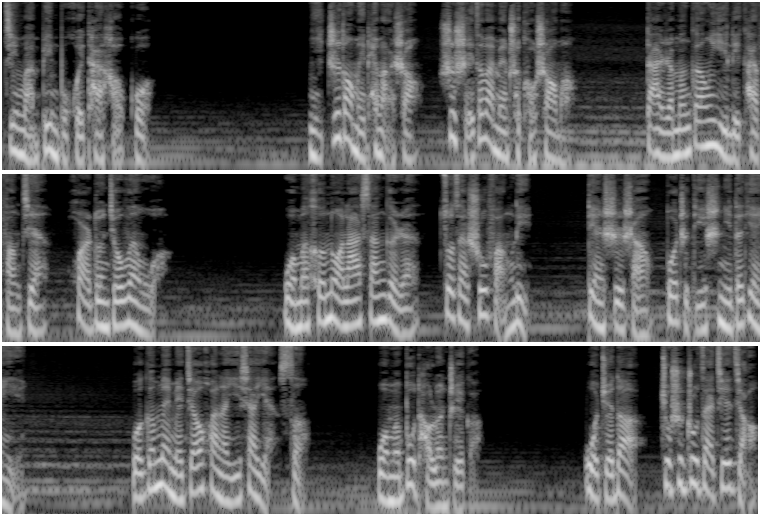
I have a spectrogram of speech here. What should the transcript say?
今晚并不会太好过。你知道每天晚上是谁在外面吹口哨吗？大人们刚一离开房间，霍尔顿就问我。我们和诺拉三个人坐在书房里，电视上播着迪士尼的电影。我跟妹妹交换了一下眼色，我们不讨论这个。我觉得就是住在街角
